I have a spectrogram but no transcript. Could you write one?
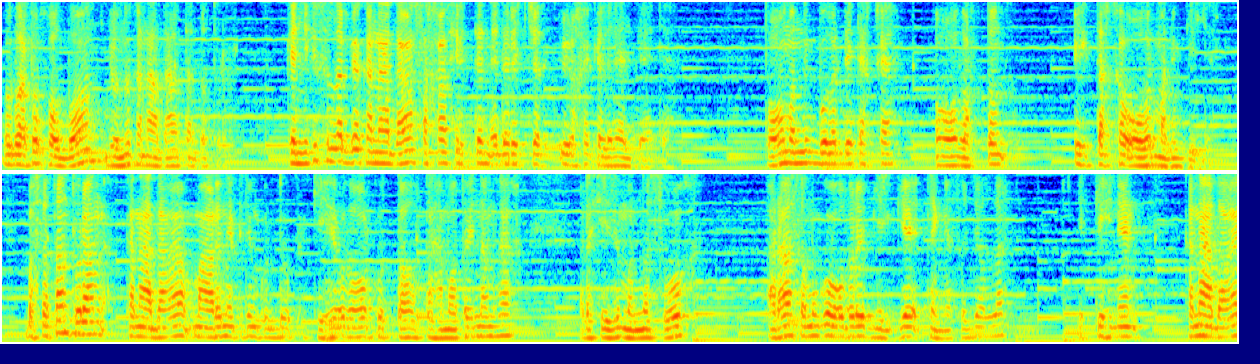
Бу барты холбон жону Канадага танда турар. Кенники сыларга Канадага саха сирттен эдеречет үрәхә келер әлбәтә. Тоғымындык болар детәккә олортон ыйтакка олар маның диллер. Бастатан туран Канадаға марын эпиден курдук киһи олоор куттал тахамотой намгах расизм манна суох ара самуго олары бирге теңе сылдяллар. Иттихинен Канадаға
